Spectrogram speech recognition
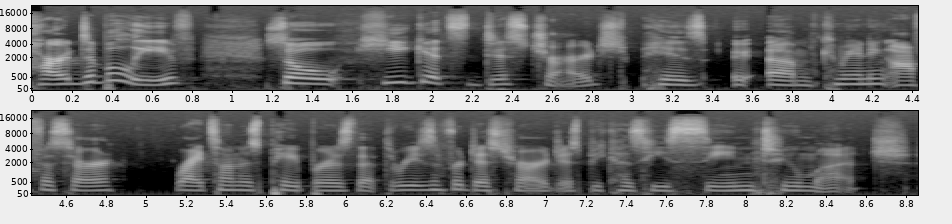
hard to believe. So he gets discharged. His uh, um, commanding officer writes on his papers that the reason for discharge is because he's seen too much.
